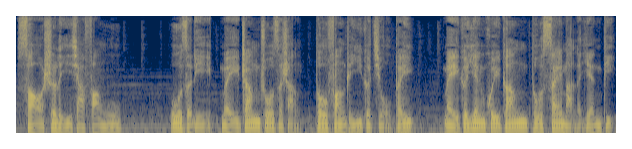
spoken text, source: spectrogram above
扫视了一下房屋。屋子里每张桌子上都放着一个酒杯，每个烟灰缸都塞满了烟蒂。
